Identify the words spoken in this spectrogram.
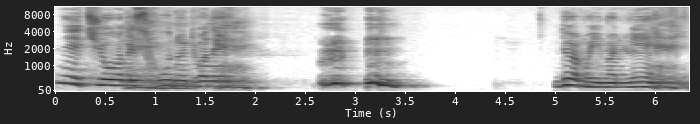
Нічого не схуднуть вони. Да, мої маленькі.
